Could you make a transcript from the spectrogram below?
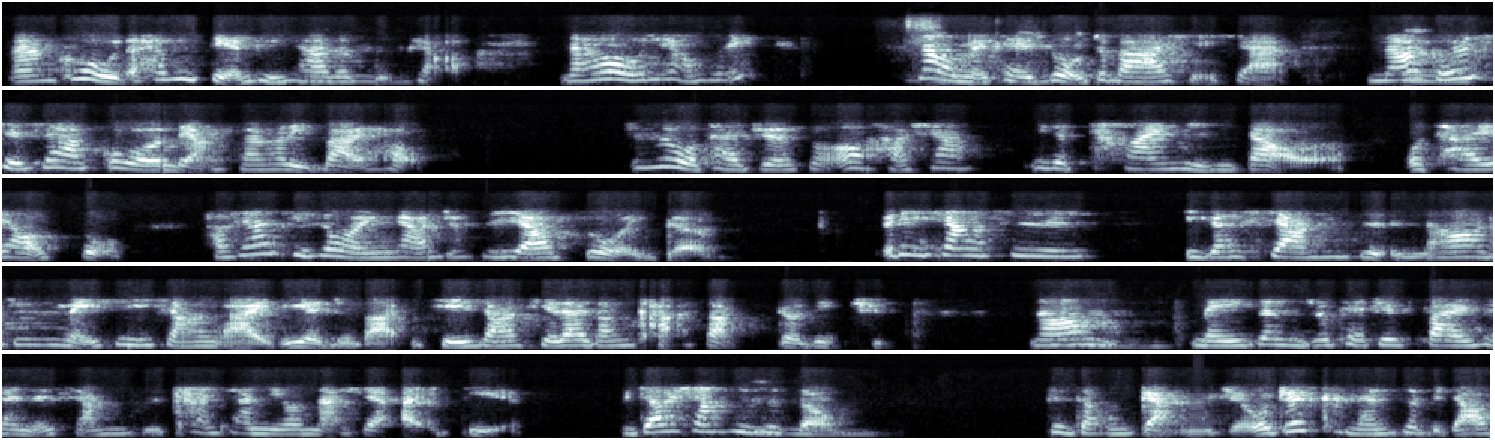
蛮酷的，他是点评他的股票，然后我就想说哎。那我们也可以做，我就把它写下来。然后可是写下来过了两三个礼拜以后，就是我才觉得说，哦，好像那个 timing 到了，我才要做。好像其实我应该就是要做一个，有点像是一个箱子，然后就是每次你想来 idea 就把写一张写在一张卡上丢进去，然后每一阵你就可以去翻一下你的箱子，看一下你有哪些 idea，比较像是这种这种感觉。我觉得可能是比较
